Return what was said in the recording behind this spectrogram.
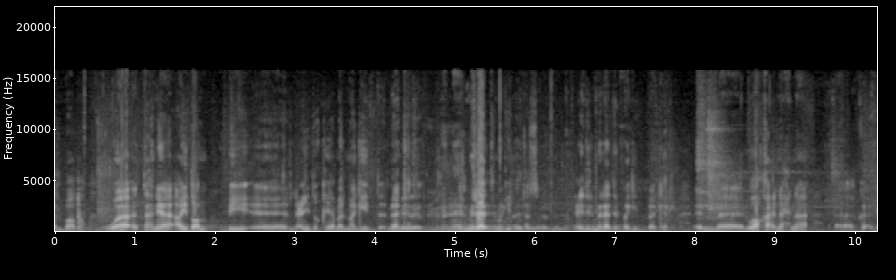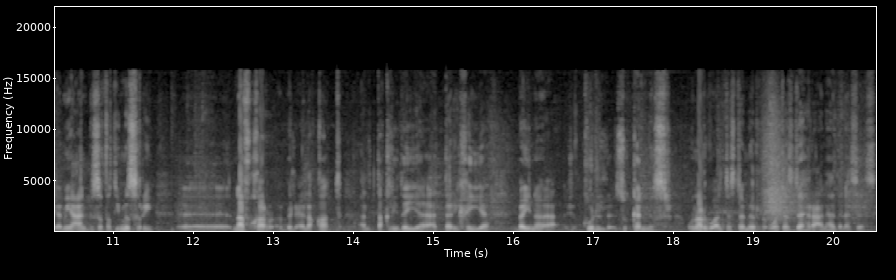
البابا والتهنئة أيضا بالعيد القيامة المجيد باكر الميلاد. المجيد عيد. الميلاد المجيد. باكر ال- الواقع أن إحنا آه، جميعا بصفتي مصري آه، نفخر بالعلاقات التقليدية التاريخية بين كل سكان مصر ونرجو أن تستمر وتزدهر على هذا الأساس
